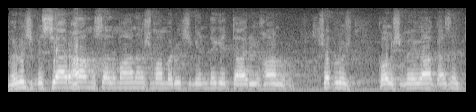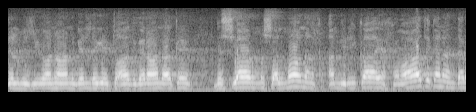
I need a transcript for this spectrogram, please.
مروچ بسیار ہا مسلمان ہاں، شما مروچ گندگی تاریخان تاریخانو شپروچ کولش میگا کسن تلویزیونان ہاں، گندگی تو آدگران ہاں آکے بسیار مسلمان امریکہ حمایت کنن، در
